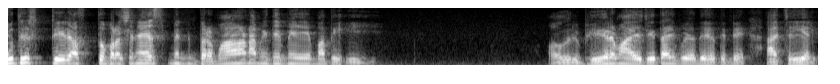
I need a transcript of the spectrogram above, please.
യുധിഷ്ഠിരസ്തു പ്രശ്നേസ്മിൻ പ്രമാണമിതി മേ മതിഹി. അതൊരു ഭീകരമായ ചെയ്തായിപ്പോയി അദ്ദേഹത്തിന്റെ ആ ചെയ്യൽ.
